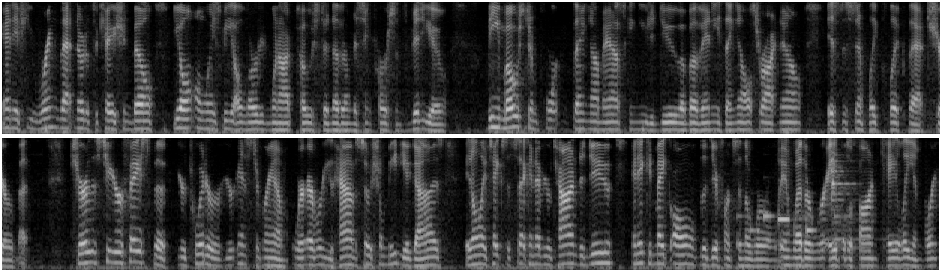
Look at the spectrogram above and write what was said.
and if you ring that notification bell, you'll always be alerted when I post another missing persons video. The most important thing I'm asking you to do above anything else right now is to simply click that share button. Share this to your Facebook, your Twitter, your Instagram, wherever you have social media, guys. It only takes a second of your time to do, and it can make all the difference in the world in whether we're able to find Kaylee and bring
